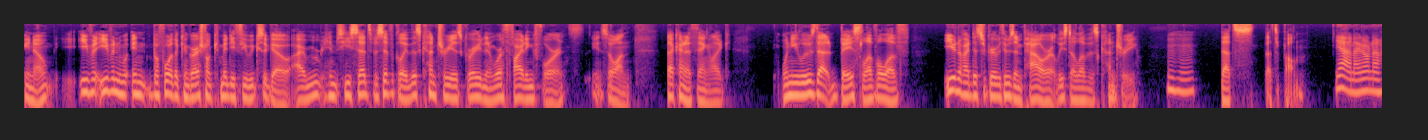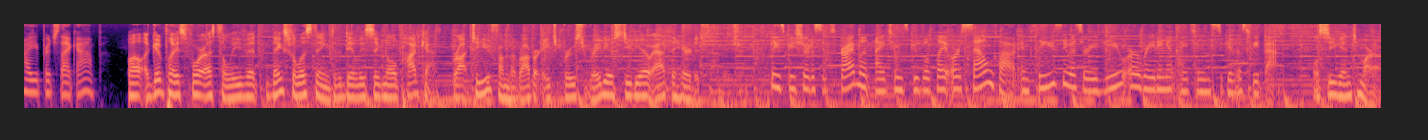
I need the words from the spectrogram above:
you know, even even in before the congressional committee a few weeks ago, I remember him. He said specifically, "This country is great and worth fighting for," and so on, that kind of thing. Like when you lose that base level of, even if I disagree with who's in power, at least I love this country. hmm That's that's a problem. Yeah, and I don't know how you bridge that gap. Well, a good place for us to leave it. Thanks for listening to the Daily Signal podcast, brought to you from the Robert H. Bruce radio studio at the Heritage Foundation. Please be sure to subscribe on iTunes, Google Play, or SoundCloud. And please leave us a review or a rating on iTunes to give us feedback. We'll see you again tomorrow.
